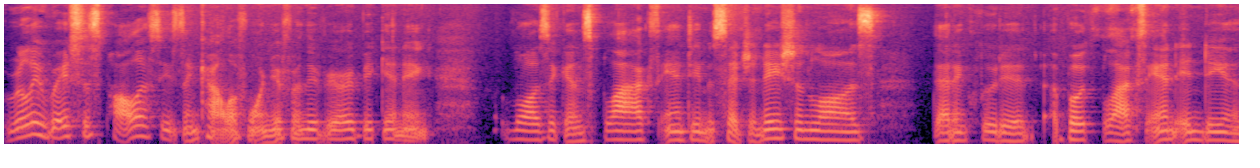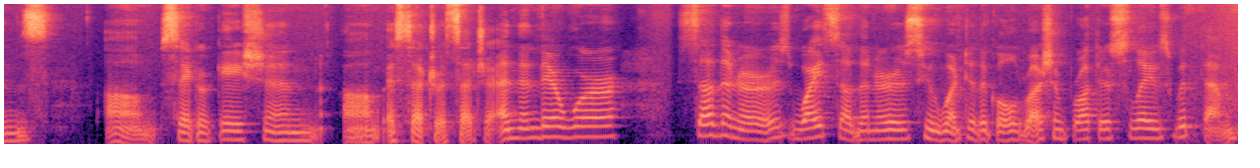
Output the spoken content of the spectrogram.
really racist policies in California from the very beginning. Laws against blacks, anti miscegenation laws that included both blacks and Indians, um, segregation, um, et cetera, et cetera. And then there were Southerners, white Southerners, who went to the gold rush and brought their slaves with them.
